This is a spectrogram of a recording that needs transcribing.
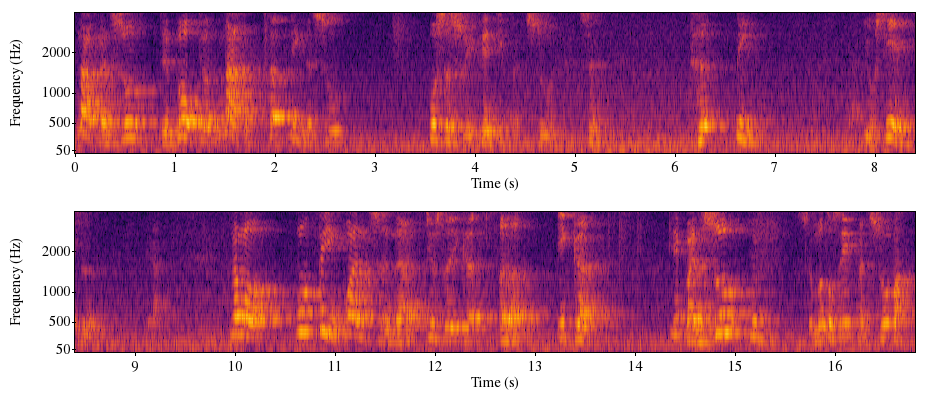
那本书 the book 就那个特定的书，不是随便一本书，是特定有限制。那么不定冠词呢，就是一个呃一个。一本书就什么都是一本书嘛。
